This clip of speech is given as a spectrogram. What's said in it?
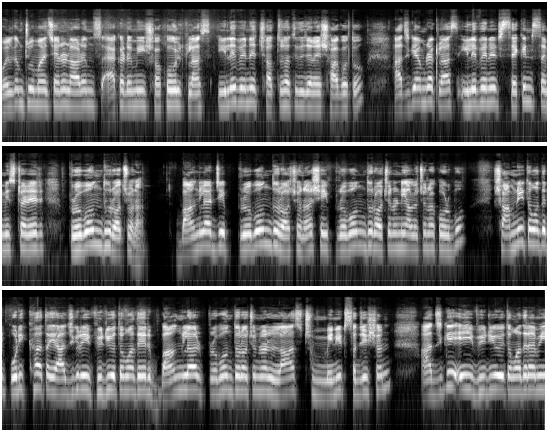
Welcome to my channel R MS academy সকল ক্লাস ইলেভেনের ছাত্রছাত্রীদের জানাই স্বাগত। আজকে আমরা ক্লাস ইলেভেনের সেকেন্ড সেমিস্টারের প্রবন্ধ রচনা। বাংলার যে প্রবন্ধ রচনা, সেই প্রবন্ধ রচনা নিয়ে আলোচনা করব। সামনেই তোমাদের পরীক্ষা, তাই আজকের এই ভিডিও তোমাদের বাংলার প্রবন্ধ রচনার লাস্ট মিনিট সাজেশন আজকে এই ভিডিওয়ে তোমাদের আমি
